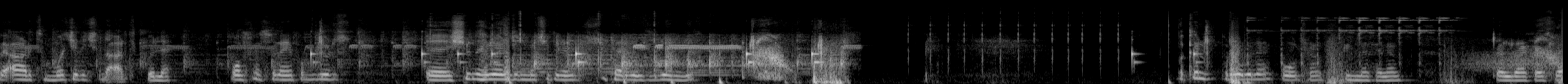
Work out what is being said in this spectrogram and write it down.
ve artık maçın içinde artık böyle şanslar yapabiliyoruz. Ee, şimdi hemen bir maça girelim. Süper bir izleyelim. Bakın buraya böyle bol şans gülme falan geldi arkadaşlar.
